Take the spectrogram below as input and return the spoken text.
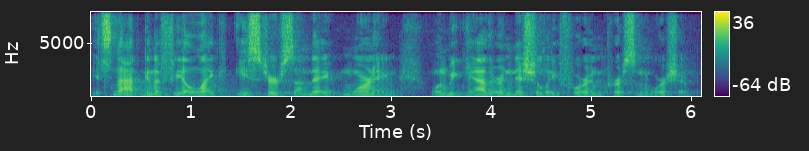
it's not going to feel like Easter Sunday morning when we gather initially for in person worship.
